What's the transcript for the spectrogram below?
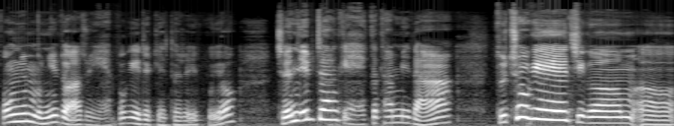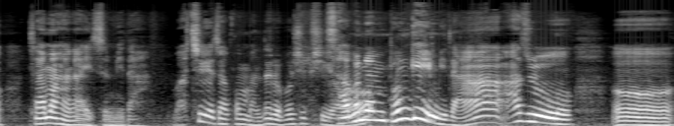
복륜 무늬도 아주 예쁘게 이렇게 들어 있고요. 전 입장 깨끗합니다. 두 촉에 지금 어, 자마 하나 있습니다. 멋지게 작품 만들어 보십시오. 4번은 번개입니다. 아주 어,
